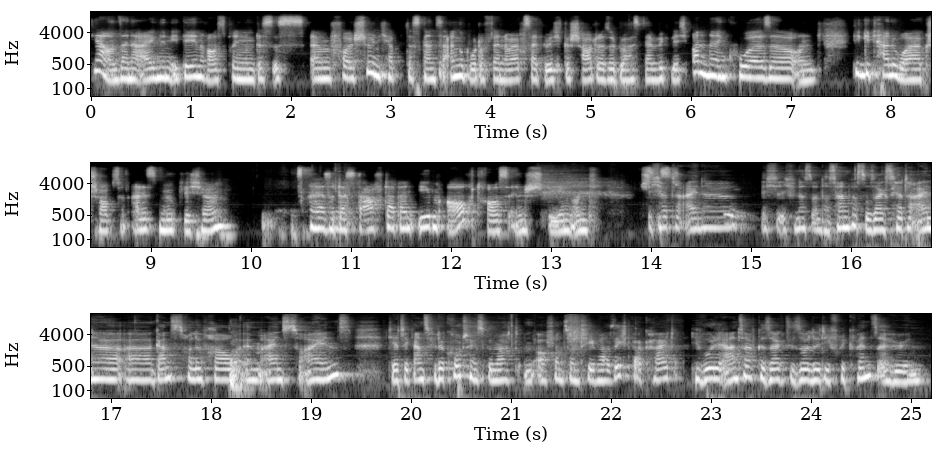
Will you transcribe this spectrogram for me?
Ja, und seine eigenen Ideen rausbringen. Und das ist ähm, voll schön. Ich habe das ganze Angebot auf deiner Website durchgeschaut. Also du hast ja wirklich Online-Kurse und digitale Workshops und alles Mögliche. Also das darf da dann eben auch draus entstehen. Und ich hatte eine, ich, ich finde das interessant, was du sagst. Ich hatte eine äh, ganz tolle Frau im 1 zu 1, die hatte ganz viele Coachings gemacht und auch schon zum Thema Sichtbarkeit. Ihr wurde ernsthaft gesagt, sie solle die Frequenz erhöhen.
